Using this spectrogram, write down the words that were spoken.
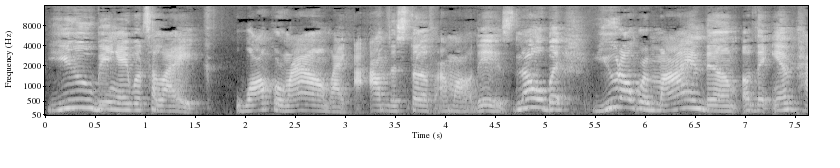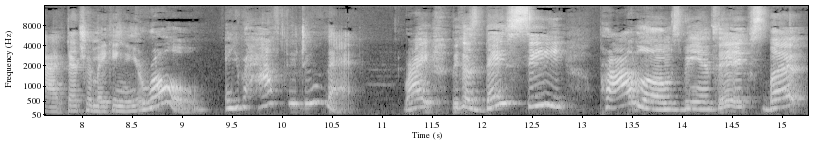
you being able to like walk around like I'm the stuff, I'm all this. No, but you don't remind them of the impact that you're making in your role. And you have to do that, right? Because they see problems being fixed, but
